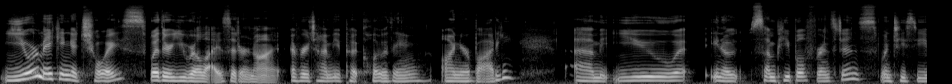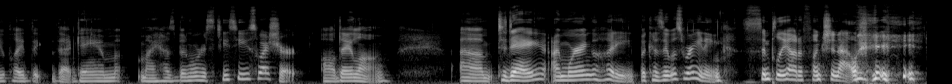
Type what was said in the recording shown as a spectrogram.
you're making a choice, whether you realize it or not, every time you put clothing on your body. Um, you, you know, some people, for instance, when TCU played the, that game, my husband wore his TCU sweatshirt all day long. Um, today, I'm wearing a hoodie because it was raining, simply out of functionality.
